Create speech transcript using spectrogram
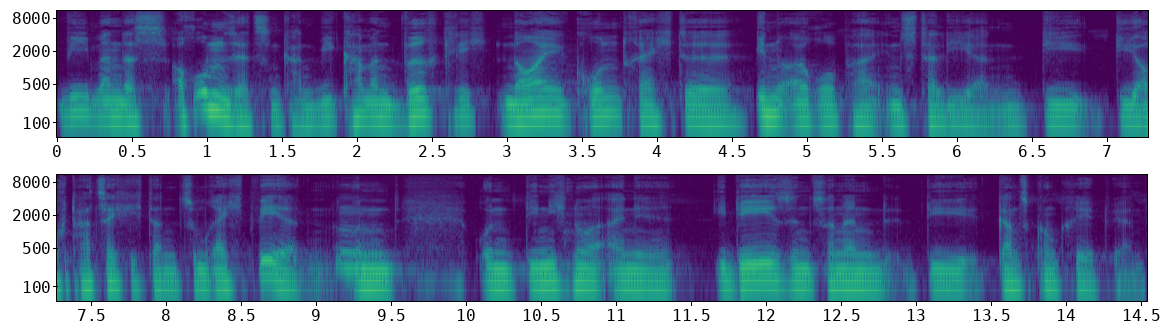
wie man das auch umsetzen kann. Wie kann man wirklich neue Grundrechte in Europa installieren, die, die auch tatsächlich dann zum Recht werden mhm. und, und die nicht nur eine Idee sind, sondern die ganz konkret werden.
